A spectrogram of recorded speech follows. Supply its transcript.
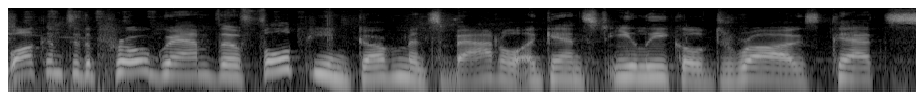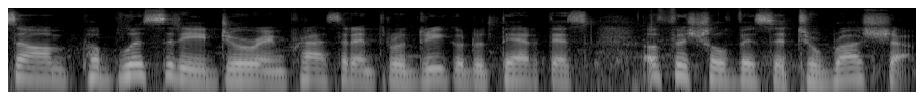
Welcome to the program. The Philippine government's battle against illegal drugs gets some publicity during President Rodrigo Duterte's official visit to Russia.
